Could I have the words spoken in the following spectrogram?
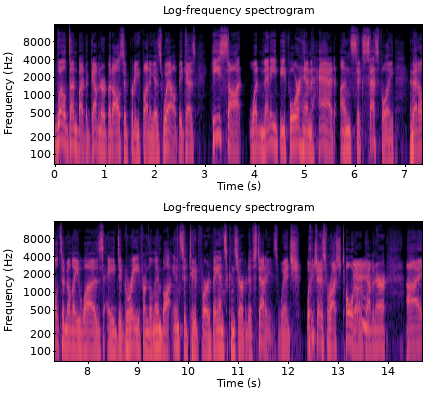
well done by the governor, but also pretty funny as well because he sought what many before him had unsuccessfully, and that ultimately was a degree from the Limbaugh Institute for Advanced Conservative Studies, which which as Rush told our governor, uh,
